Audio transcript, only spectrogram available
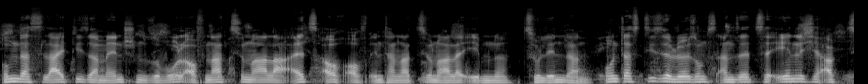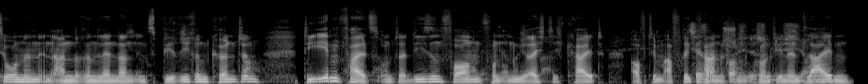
um das Leid dieser Menschen sowohl auf nationaler als auch auf internationaler Ebene zu lindern. Und dass diese Lösungsansätze ähnliche Aktionen in anderen Ländern inspirieren könnten, die ebenfalls unter diesen Formen von Ungerechtigkeit auf dem afrikanischen Kontinent leiden.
